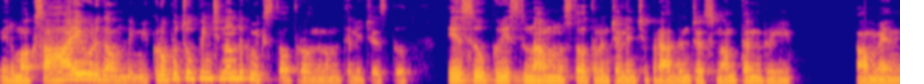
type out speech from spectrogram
మీరు మాకు సహాయకుడిగా ఉండి మీ కృప చూపించినందుకు మీకు స్తోత్రం వందనం తెలియజేస్తూ యేసు క్రీస్తు నామను స్తోత్రం చెల్లించి ప్రార్థన చేస్తున్నాం. తండ్రి. ఆమెన్.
